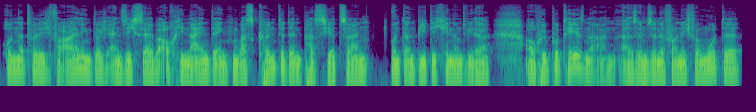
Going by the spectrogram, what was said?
und natürlich vor allen Dingen durch ein sich selber auch hineindenken, was könnte denn passiert sein. Und dann biete ich hin und wieder auch Hypothesen an. Also im Sinne von, ich vermute,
